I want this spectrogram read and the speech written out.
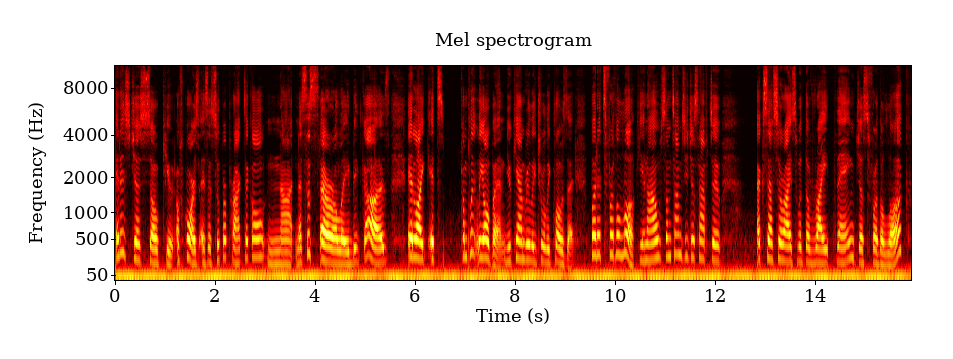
It is just so cute. Of course, is it super practical? Not necessarily because it like it's completely open. You can't really truly close it. But it's for the look, you know? Sometimes you just have to accessorize with the right thing just for the look.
